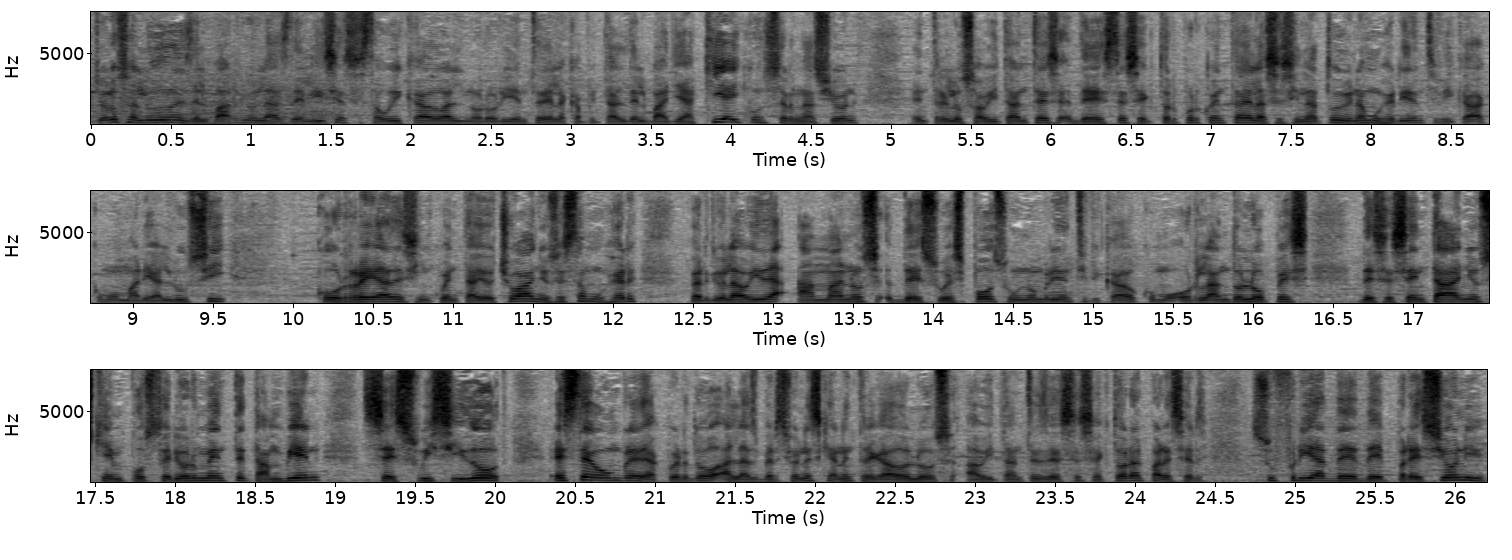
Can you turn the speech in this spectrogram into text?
Yo los saludo desde el barrio Las Delicias, está ubicado al nororiente de la capital del Valle. Aquí hay consternación entre los habitantes de este sector por cuenta del asesinato de una mujer identificada como María Lucy Correa, de 58 años. Esta mujer perdió la vida a manos de su esposo, un hombre identificado como Orlando López, de 60 años, quien posteriormente también se suicidó. Este hombre, de acuerdo a las versiones que han entregado los habitantes de este sector, al parecer sufría de depresión y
